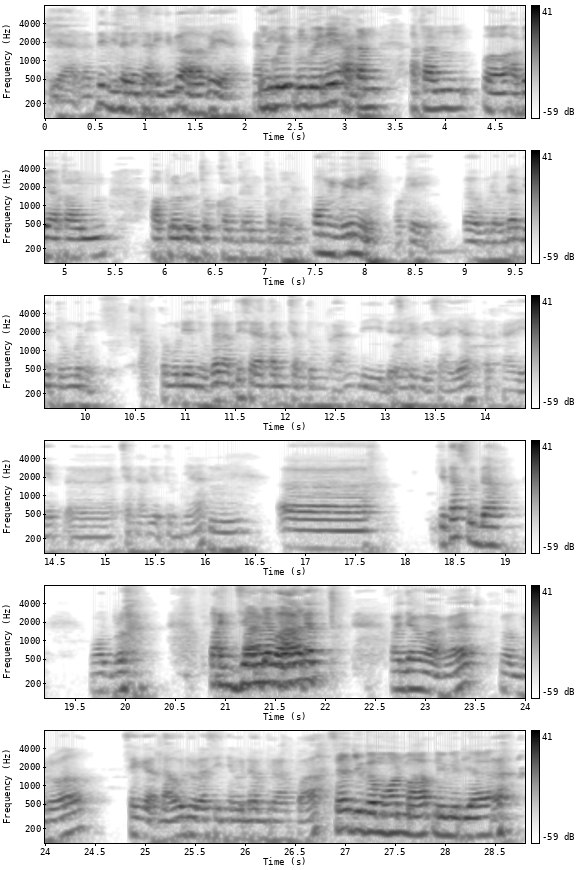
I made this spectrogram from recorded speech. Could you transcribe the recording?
ya nanti bisa Oke. dicari juga AAB ya. Nanti minggu minggu ini akan akan eh, Abe akan upload untuk konten terbaru. Oh minggu ini, oke. Eh, mudah-mudahan ditunggu nih. Kemudian juga nanti saya akan cantumkan di deskripsi saya terkait eh, channel YouTube-nya. Hmm. eh kita sudah ngobrol panjang, Panjang banget. panjang banget ngobrol. Saya nggak tahu durasinya udah berapa. Saya juga mohon maaf nih media.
